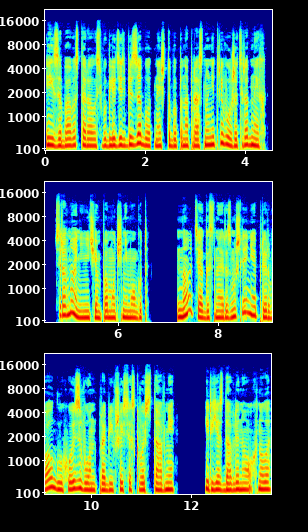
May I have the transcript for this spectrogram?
И Забава старалась выглядеть беззаботной, чтобы понапрасну не тревожить родных. Все равно они ничем помочь не могут. Но тягостное размышление прервал глухой звон, пробившийся сквозь ставни. Ирья сдавленно охнула.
